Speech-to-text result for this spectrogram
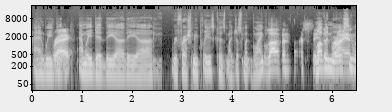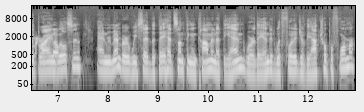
and we right. did, and we did the uh, the uh, refresh me please because I just went blank. Love and Mercy. Love and Mercy Brian with Brian Wilson. Wilson. And remember, we said that they had something in common at the end where they ended with footage of the actual performer.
